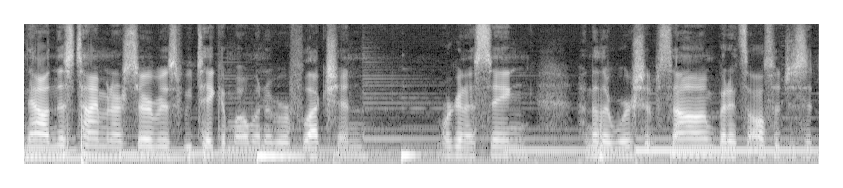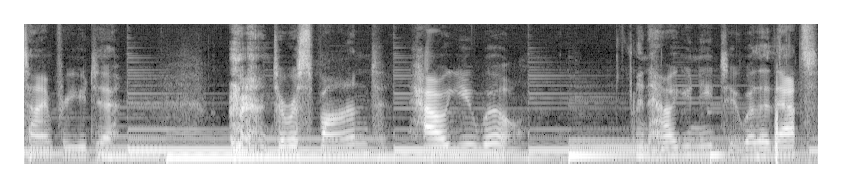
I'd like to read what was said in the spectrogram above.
Now, in this time in our service, we take a moment of reflection. We're going to sing another worship song, but it's also just a time for you to, to respond how you will and how you need to, whether that's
